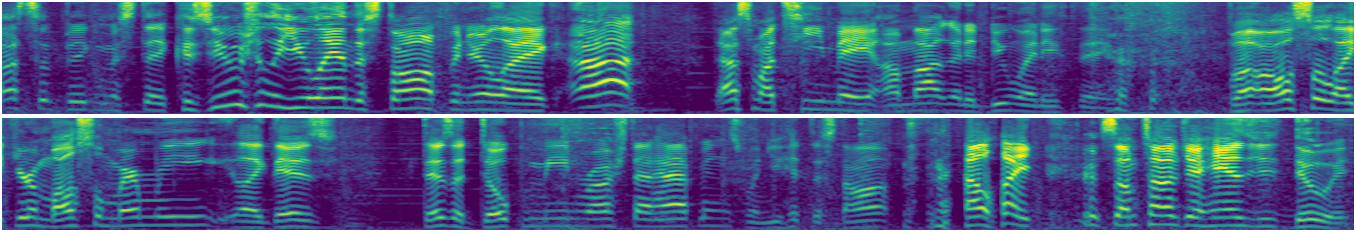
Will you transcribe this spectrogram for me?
That's a big mistake. Because usually you land the stomp and you're like, ah, that's my teammate. I'm not going to do anything. but also, like, your muscle memory, like, there's there's a dopamine rush that happens when you hit the stomp. like, sometimes your hands just do it.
